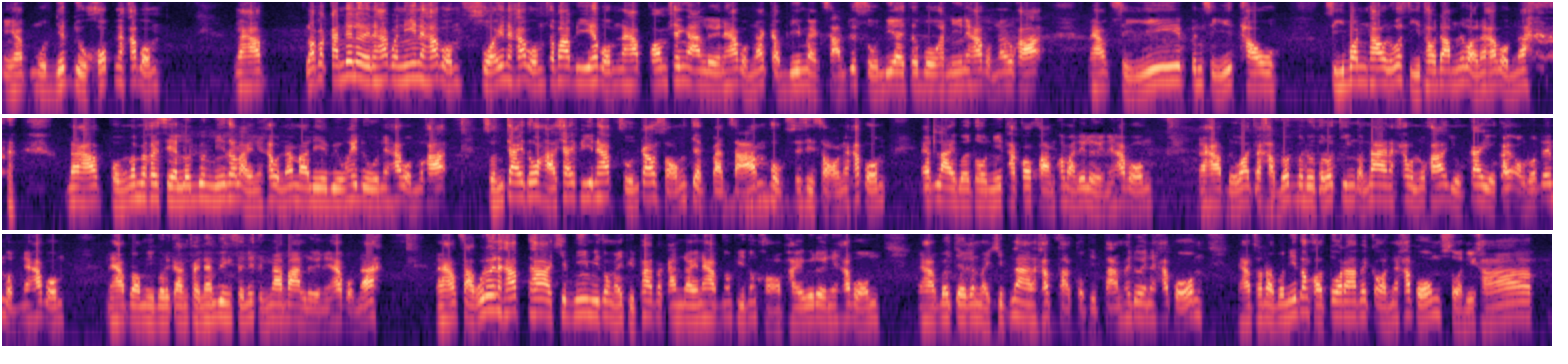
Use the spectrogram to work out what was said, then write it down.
นี่ครับหมุดยึดอยู่ครบนะครับผมนะครับรับประกันได้เลยนะครับ วันนี้นะครับผมสวยนะครับ ผมสภาพดีครับผมนะครับ พร้อมใช้งานเลยนะครับ ผมนะกับ D Max 3.0 Di Turbo คันนี้นะครับ ผมนะลูกค้านะครับ สีเป็นสีเทา สีบอลเทาหรือว่าสีเทาดำหรือเปล่านะครับผมนะนะครับผมก็ไม่ค่อยเซียนรถรุ่นนี้เท่าไหร่นะครับผมนะมารีวิวให้ดูนะครับผมลูกค้าสนใจโทรหาชายพีนะครับ 0927836442 นะครับผมแอดไลน์เบอร์โทรนี้ทักข้อความเข้ามาได้เลยนะครับผมนะครับหรือว่าจะขับรถมาดูตัวรถจริงก่อนได้นะครับผมลูกค้าอยู่ใกล้อยู่ไกลออกรถได้หมดนะครับผมนะครับเรามีบริการไฟแนนซ์วิ่งเซ็นได้ถึงหน้าบ้านเลยนะครับผมนะ นะครับฝากไว้ด้วยนะครับ ถ้าคลิปนี้มีตรงไหนผิดพลาดประการใดนะครับน้องพีต้องขออภัยไว้ด้วยนะครับผมนะครับไว้เจอกันใหม่คลิปหน้านะครับ ฝากกดติดตามให้ด้วยนะครับผมนะครับสำหรับวันนี้ต้องขอตัวลาไปก่อนนะครับผม สวัสดีครับ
